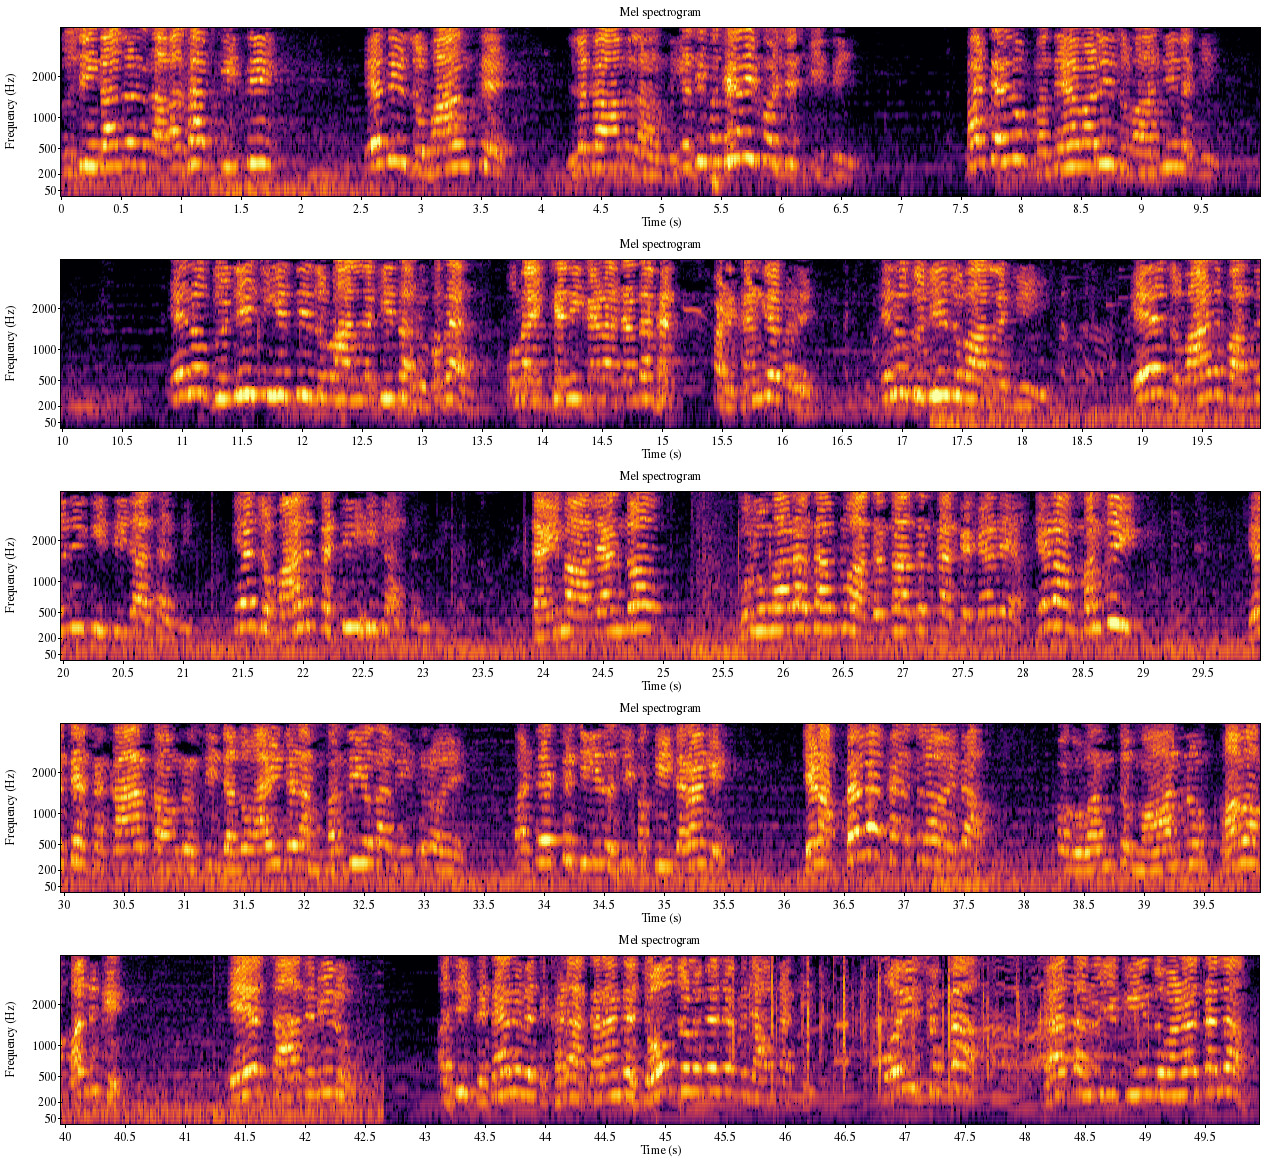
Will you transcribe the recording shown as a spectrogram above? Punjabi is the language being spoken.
ਤੁਸੀਂ ਗੱਲ ਰੰਧਾਵਾ ਸਾਹਿਬ ਕੀਤੀ, ਇਹਦੀ ਜ਼ੁਬਾਨ ਤੇ ਲਗਾਮ ਲਾਉਣ ਦੀ ਅਸੀਂ ਬਥੇਰੀ ਕੋਸ਼ਿਸ਼ ਕੀਤੀ ਬਟ ਇਹਨੂੰ ਬੰਦਿਆਂ ਵਾਲੀ ਜ਼ੁਬਾਨ ਨਹੀਂ ਲੱਗੀ। ਇਹਨੂੰ ਦੂਜੀ ਚੀਜ਼ ਦੀ ਜ਼ੁਬਾਨ ਲੱਗੀ, ਤੁਹਾਨੂੰ ਪਤਾ ਉਹ ਮੈਂ ਇੱਥੇ ਨਹੀਂ ਕਹਿਣਾ ਚਾਹੁੰਦਾ, ਫਿਰ ਭੜਕਣਗੇ ਬੜੇ। ਇਹਨੂੰ ਦੂਜੀ ਜ਼ੁਬਾਨ ਲੱਗੀ। ਇਹ ਜ਼ੁਬਾਨ ਬੰਦ ਨਹੀਂ ਕੀਤੀ ਜਾ ਸਕਦੀ। ਇਹ ਜ਼ੁਬਾਨ ਕੱਟੀ ਹੀ ਜਾ ਸਕਦੀ। ਟਾਈਮ ਆ ਲੈਣ ਦੋ। ਗੁਰੂ ਮਹਾਰਾਜ ਸਾਹਿਬ ਨੂੰ ਹਾਜ਼ਰ ਨਾਜ਼ਰ ਕਰਕੇ ਕਹਿ ਰਿਹਾ, ਜਿਹੜਾ ਮਰਜ਼ੀ ਇੱਥੇ ਸਰਕਾਰ ਕਾਂਗਰਸ ਦੀ ਜਦੋਂ ਆਈ, ਜਿਹੜਾ ਮਰਜ਼ੀ ਉਹਦਾ ਲੀਡਰ ਹੋਏ ਬਟ ਇੱਕ ਚੀਜ਼ ਅਸੀਂ ਪੱਕੀ ਕਰਾਂਗੇ, ਜਿਹੜਾ ਪਹਿਲਾ ਫੈਸਲਾ ਹੋਏਗਾ, ਭਗਵੰਤ ਮਾਨ ਨੂੰ ਬਾਹਾਂ ਬੰਨ ਕੇ ਇਸ ਆਦਮੀ ਨੂੰ ਅਸੀਂ ਕਟਹਿਰੇ ਵਿੱਚ ਖੜਾ ਕਰਾਂਗੇ, ਜੋ ਜ਼ੁਲਮ ਇਹਨੇ ਪੰਜਾਬ ਨਾਲ ਕੀਤਾ। ਕੋਈ ਸੁੱਕਾ, ਮੈਂ ਤੁਹਾਨੂੰ ਯਕੀਨ ਦਿਵਾਉਣਾ ਚਾਹੁੰਦਾ,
